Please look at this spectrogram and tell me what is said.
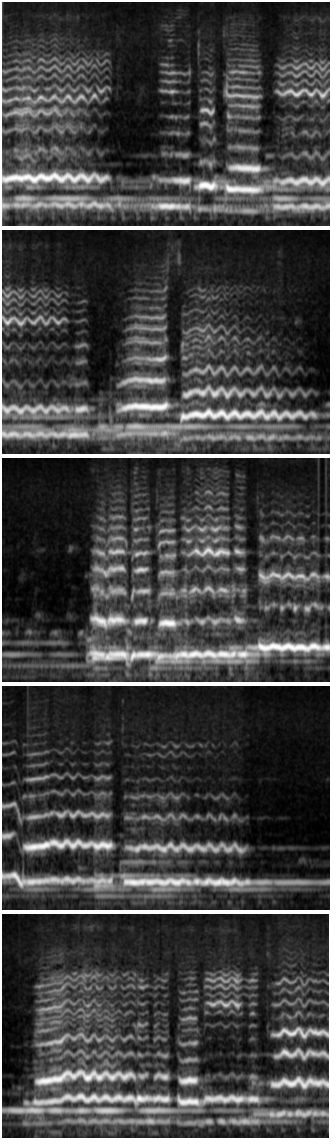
még, jutok-e én haza? A hegyeken én túllátok, várnak a vén Kárpátok.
